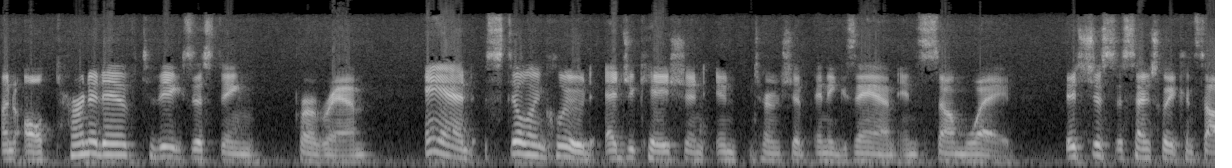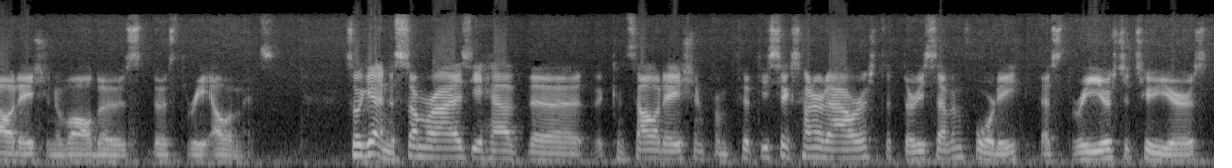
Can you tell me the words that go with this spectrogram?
an alternative to the existing program and still include education, internship, and exam in some way. It's just essentially a consolidation of all those those three elements. So again, to summarize, you have the, the consolidation from 5,600 hours to 3,740. That's three years to two years.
